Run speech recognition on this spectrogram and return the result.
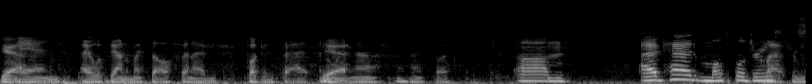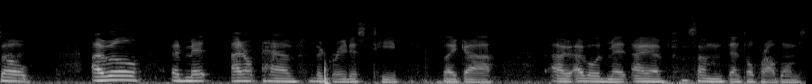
Yeah. and I look down at myself and I'm fucking fat. And Yeah. I'm like, ah, that sucks. Um, I've had multiple dreams. Classroom so, setting. I will admit I don't have the greatest teeth. Like, uh, I, I will admit I have some dental problems.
